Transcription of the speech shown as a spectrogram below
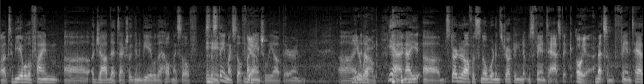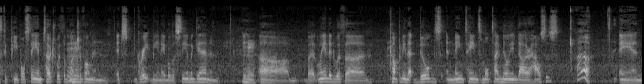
uh, to be able to find uh, a job that's actually going to be able to help myself sustain myself Mm-hmm. Yeah. financially out there and. Uh, Year ended up- yeah, and I uh, started off with snowboard instructing, and it was fantastic. Oh yeah. met some fantastic people, stay in touch with a bunch Mm-hmm. of them, and it's great being able to see them again. And Mm-hmm. um, but landed with a company that builds and maintains multi-million dollar houses, Ah. and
